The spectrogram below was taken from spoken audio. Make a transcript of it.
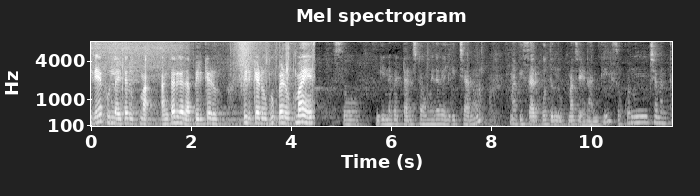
ఇదే ఫుల్ అవుతుంది ఉప్మా. అంటారు కదా పిరికెడు పిరికెడు గుప్పెడు ఉప్మా వేసి. సో గిన్నె పెట్టాను స్టవ్ మీద వెలిగించాను. నాకు ఇది సరిపోతుంది ఉప్మా చేయడానికి. సో కొంచెం అంత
